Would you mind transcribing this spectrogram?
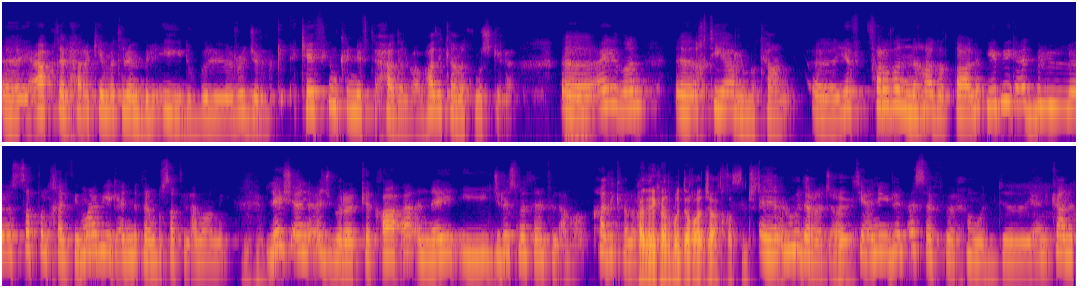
آآ إعاقته الحركية مثلًا بالإيد وبالرجل كيف يمكن يفتح هذا الباب؟ هذه كانت مشكلة. آآ أيضًا اختيار المكان، يف فرضًا إن هذا الطالب يبي يقعد بالصف الخلفي ما يبي يقعد مثلًا بالصف الأمامي، اهم. ليش أنا أجبره كقاعة إنه ي يجلس مثلًا في الأمام؟ هذه كانت هذه كانت مدرجات قصدِك آآ تقصدين؟ إيه. المدرجات، يعني للأسف حمود يعني كانت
